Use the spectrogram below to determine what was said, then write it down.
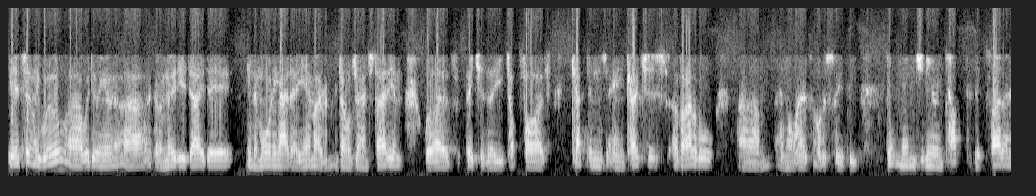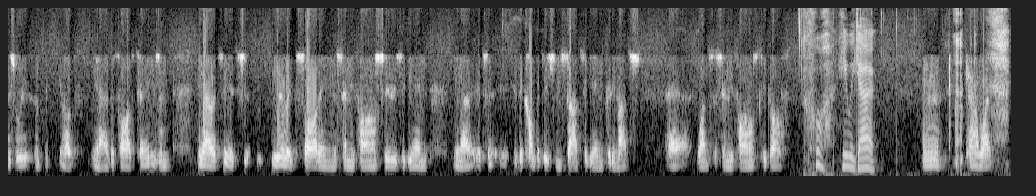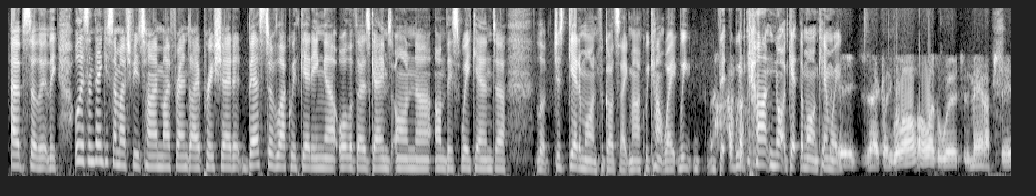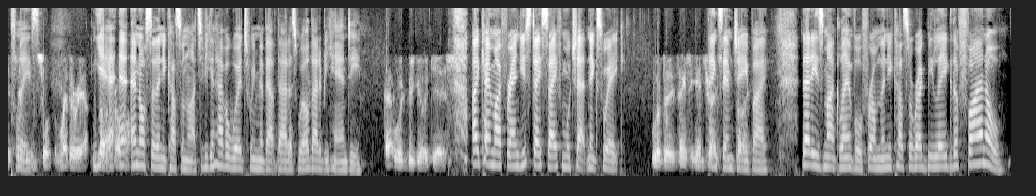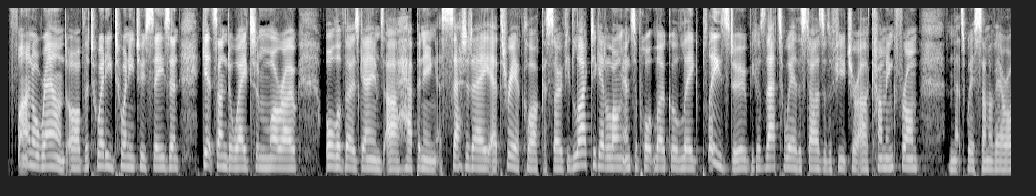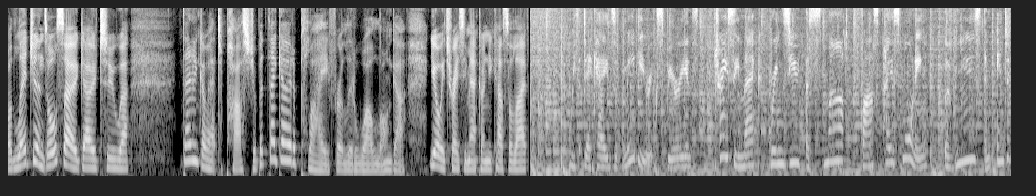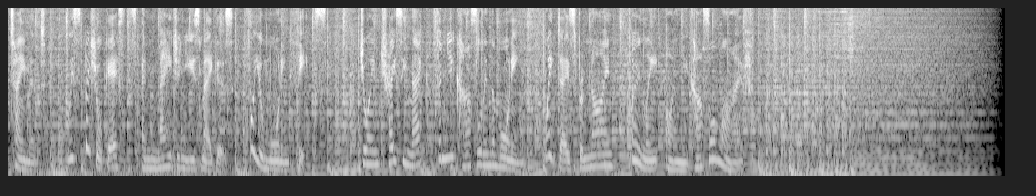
Yeah, it certainly will. Uh, we're doing a, uh, got a media day there in the morning, 8 a.m. over at McDonald Jones Stadium. We'll have each of the top five captains and coaches available, um, and we'll have obviously the Denton Engineering Cup to get photos with of, the, of you know the five teams, and you know it's it's really exciting the semi-final series again. You know, it's a, the competition starts again pretty much uh, once the semi-finals kick off. Whew, here we go. Mm, can't wait. Absolutely. Well, listen, thank you so much for your time, my friend. I appreciate it. Best of luck with getting uh, all of those games on uh, on this weekend. Uh, look, just get them on for God's sake, Mark. We can't wait. We th- we can't not get them on, can we? Exactly. Well, I'll, I'll have a word to the man upstairs Please. so sort the weather out. Yeah, and, and also the Newcastle Knights. If you can have a word to him about that as well, that'd be handy. that would be good. Yes, Okay, my friend, you stay safe and we'll chat next week. We'll do. Thanks again, Tracy. Thanks, MG. Bye. That is Mark Glanville from the Newcastle Rugby League. The final, final round of the 2022 season gets underway tomorrow. All of those games are happening Saturday at three o'clock. So if you'd like to get along and support local league, please do because that's where the stars of the future are coming from, and that's where some of our old legends also go to. Uh, they don't go out to pasture, but they go to play for a little while longer. You're with Tracy Mack on Newcastle Live. With decades of media experience, Tracy Mack brings you a smart, fast paced morning of news and entertainment with special guests and major newsmakers for your morning fix. Join Tracy Mack for Newcastle in the Morning, weekdays from 9, only on Newcastle Live.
